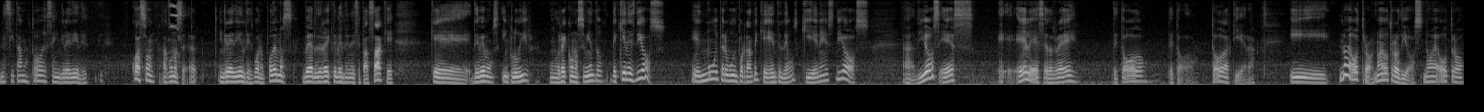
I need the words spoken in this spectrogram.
necesitamos todos esos ingredientes. ¿Cuáles son algunos eh, ingredientes? Bueno, podemos ver directamente en ese pasaje que debemos incluir un reconocimiento de quién es Dios. Es muy, pero muy importante que entendemos quién es Dios. Ah, Dios es, e, Él es el rey de todo, de todo, toda la tierra. Y no hay otro, no hay otro Dios, no hay otro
